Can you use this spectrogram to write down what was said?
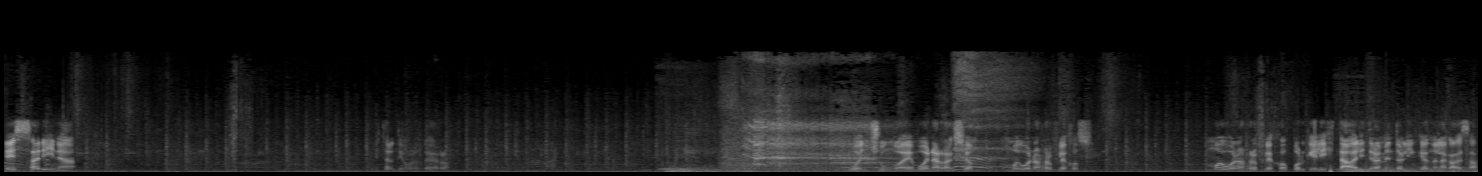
Es Sarina. Esta no tiene voluntad de guerra. Buen chungo, eh. Buena reacción. Muy buenos reflejos muy buenos reflejos porque le estaba literalmente linkeando en la cabeza.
